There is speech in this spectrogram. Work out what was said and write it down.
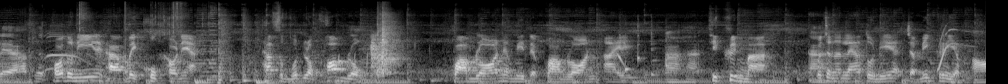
เลยอะครับเพราะตัวนี้นะครับไปคลุกเขาเนี่ย ถ้าสมมุติเราคว่ำลงเนี่ยความร้อนเนี่ยมีแต่ความร้อนไออ่าฮะ ที่ขึ้นมา อ่า เพราะฉะนั้นแล้วตัวนี้จะไม่เกรียมอ๋อ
